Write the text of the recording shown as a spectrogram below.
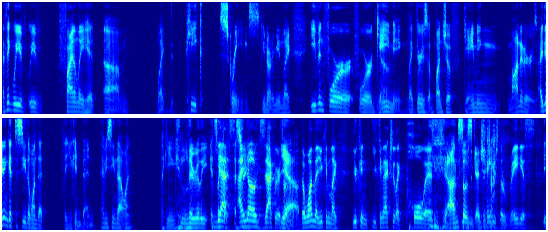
I think we've we've finally hit um like the peak screens. You know what I mean? Like even for for Yeah. gaming, like there's a bunch of gaming monitors. I didn't get to see the one that that you can bend. Have you seen that one? Like you can literally it's yes, like a, a I know exactly what you're Yeah. talking about. The one that you can like, you can you can actually like pull it. Yeah, I'm so you can scared change the radius Yeah.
